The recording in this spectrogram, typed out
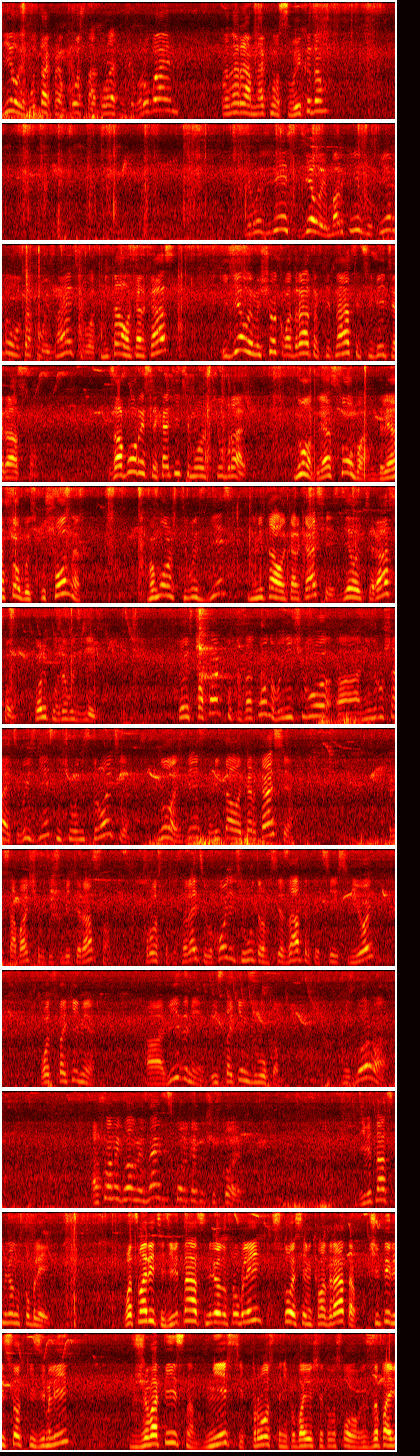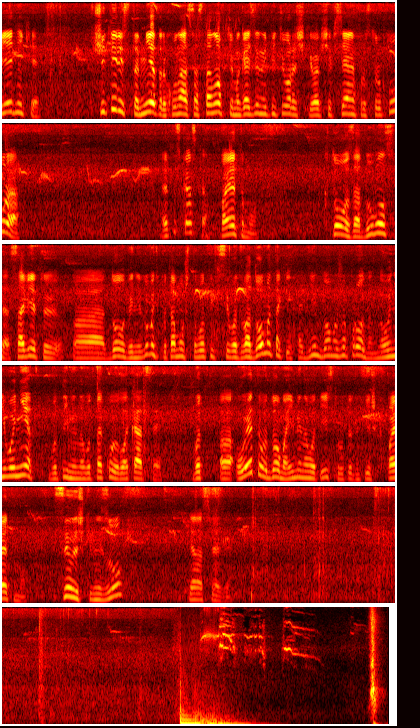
делаем вот так прям просто аккуратненько вырубаем. Панорамное окно с выходом. И вот здесь делаем маркизу, перголу такую, знаете, вот, металлокаркас. И делаем еще квадратов 15 себе террасу. Забор, если хотите, можете убрать. Но для особо, для особо искушенных, вы можете вот здесь, на металлокаркасе, сделать террасу, только уже вот здесь. То есть по факту, по закону вы ничего а, не нарушаете. Вы здесь ничего не строите, но здесь на металлокаркасе присобачиваете себе террасу. Просто, представляете, выходите утром все завтракать всей семьей, вот с такими а, видами и с таким звуком. Не здорово? А самое главное, знаете, сколько это все стоит? 19 миллионов рублей. Вот смотрите, 19 миллионов рублей, 107 квадратов, 4 сотки земли в живописном месте, просто не побоюсь этого слова, в заповеднике. В 400 метрах у нас остановки, магазины, пятерочки, вообще вся инфраструктура. Это сказка. Поэтому, кто задумался, советую э, долго не думать, потому что вот их всего два дома таких, один дом уже продан, но у него нет вот именно вот такой локации. Вот э, у этого дома именно вот есть вот эта фишка. Поэтому ссылочки внизу, я на связи.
